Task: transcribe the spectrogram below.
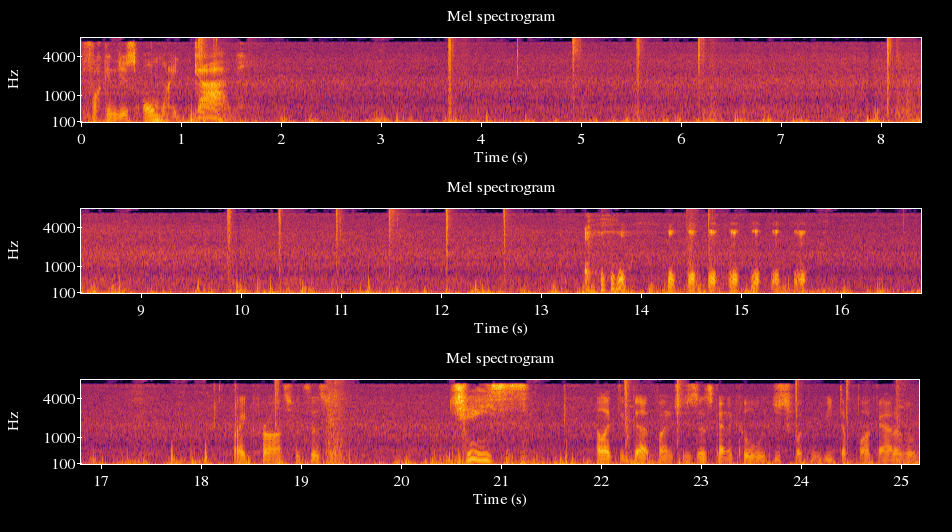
Fucking just, oh my god. right cross with this one. Jesus. I like the gut punches. That's kind of cool. Just fucking beat the fuck out of them.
